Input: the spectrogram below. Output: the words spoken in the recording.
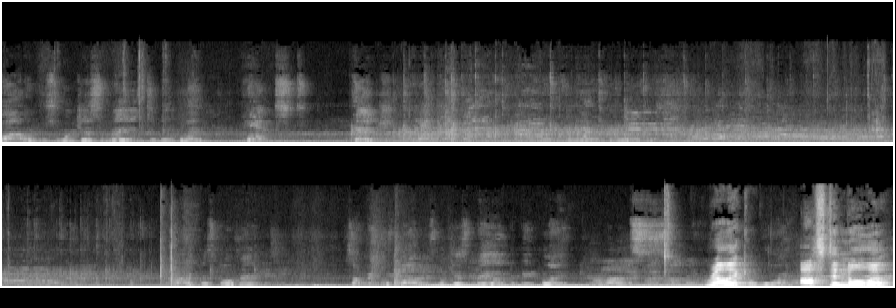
bottoms were just made to be blank. Hitched. Pinch. All right, let's go, man. Some people's bottoms were just made to be blank. Relic, Austin Nola.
